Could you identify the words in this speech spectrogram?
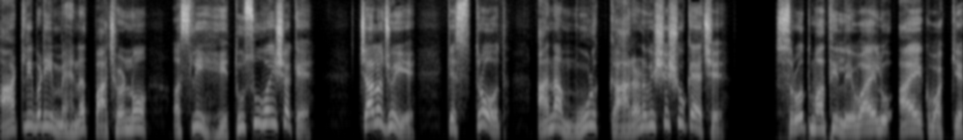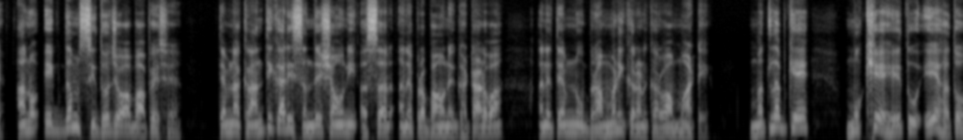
આટલી બડી મહેનત પાછળનો અસલી હેતુ શું હોઈ શકે? ચાલો જોઈએ કે સ્ત્રોત આના મૂળ કારણ વિશે શું કહે છે. સ્ત્રોતમાંથી લેવાયેલું આ એક વાક્ય આનો એકદમ સીધો જવાબ આપે છે. તેમના ક્રાંતિકારી સંદેશાઓની અસર અને પ્રભાવને ઘટાડવા અને તેમનું બ્રાહ્મણીકરણ કરવા માટે. મતલબ કે મુખ્ય હેતુ એ હતો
